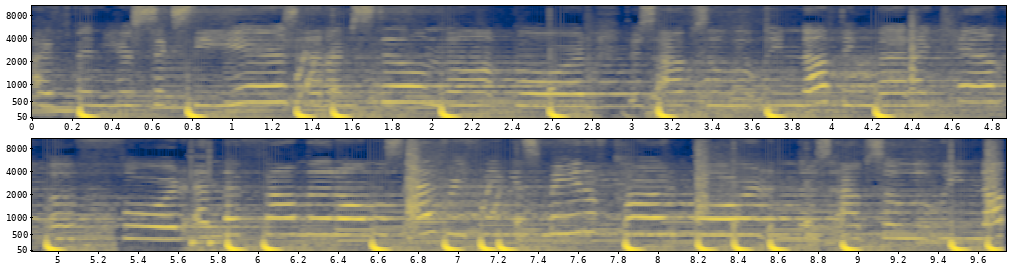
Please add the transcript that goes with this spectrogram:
I've been here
